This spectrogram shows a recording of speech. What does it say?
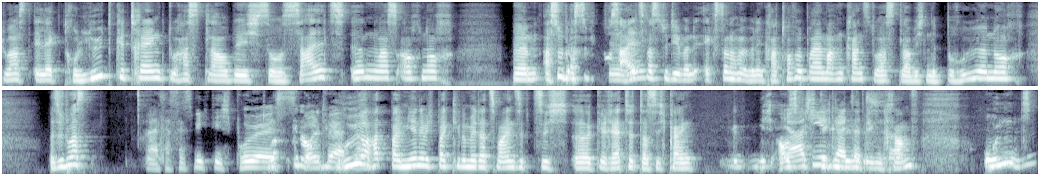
du hast Elektrolytgetränk, du hast, glaube ich, so Salz, irgendwas auch noch. Ähm, achso, du hast mhm. Salz, was du dir extra nochmal über den Kartoffelbrei machen kannst. Du hast, glaube ich, eine Brühe noch. Also du hast ja, das ist wichtig. Brühe ist genau, Gold wert. Brühe ne? hat bei mir nämlich bei Kilometer 72 äh, gerettet, dass ich kein nicht ausgestiegen ja, bin wegen Krampf. Und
